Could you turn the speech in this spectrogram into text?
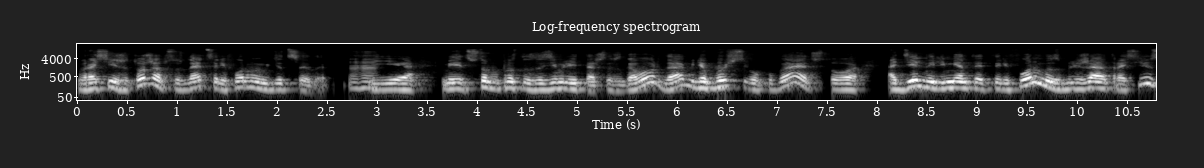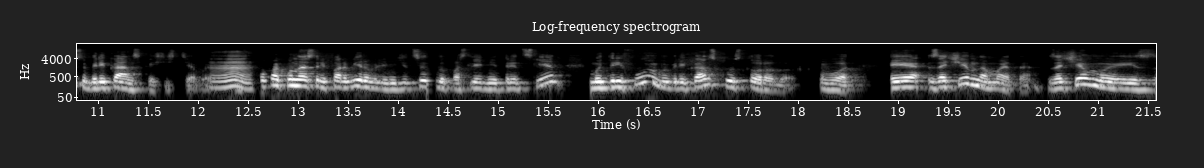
в России же тоже обсуждается реформа медицины. Uh-huh. И чтобы просто заземлить наш разговор, да, меня больше всего пугает, что отдельные элементы этой реформы сближают Россию с американской системой. Uh-huh. То, как у нас реформировали медицину последние 30 лет, мы дрейфуем в американскую сторону. Вот. И зачем нам это? Зачем мы из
